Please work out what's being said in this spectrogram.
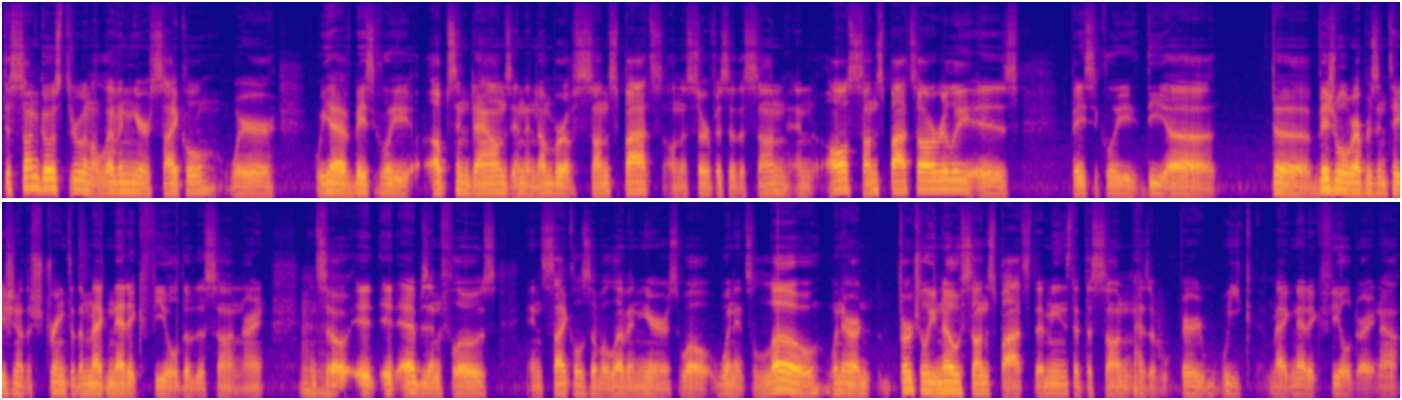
the sun goes through an 11 year cycle where we have basically ups and downs in the number of sunspots on the surface of the sun and all sunspots are really is basically the uh the visual representation of the strength of the magnetic field of the sun right? And hmm so it it ebbs and flows in cycles of 11 years well when it's low when there are virtually no sunspots that means that the sun has a very weak magnetic field right now.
